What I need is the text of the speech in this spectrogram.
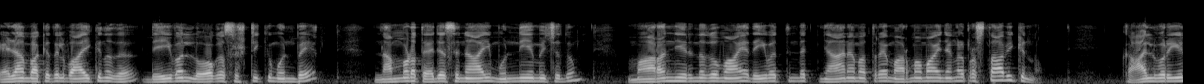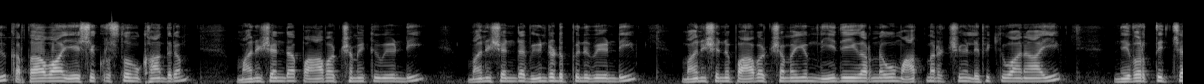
ഏഴാം വാക്യത്തിൽ വായിക്കുന്നത് ദൈവം ലോക സൃഷ്ടിക്കു മുൻപേ നമ്മുടെ തേജസ്സിനായി മുൻനിയമിച്ചതും മറഞ്ഞിരുന്നതുമായ ദൈവത്തിന്റെ ജ്ഞാനമത്രേ മർമ്മമായി ഞങ്ങൾ പ്രസ്താവിക്കുന്നു. കാൽവറിയിൽ കർത്താവ് യേശുക്രിസ്തു മുഖാന്തരം മനുഷ്യന്റെ പാപക്ഷമയ്ക്കു വേണ്ടി മനുഷ്യന്റെ വീണ്ടെടുപ്പിനു വേണ്ടി മനുഷ്യന് പാപക്ഷമയും നീതീകരണവും ആത്മരക്ഷയും ലഭിക്കുവാനായി നിവർത്തിച്ച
